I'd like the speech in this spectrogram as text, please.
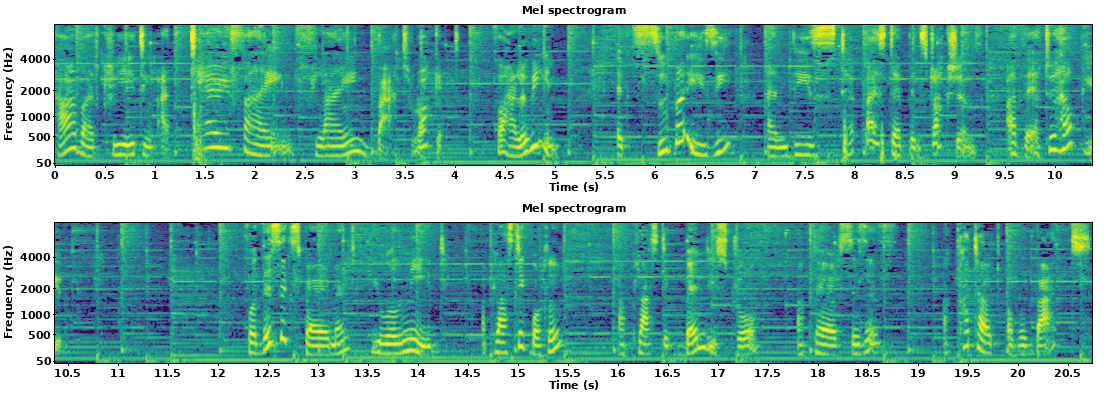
How about creating a terrifying flying bat rocket for Halloween? It's super easy and these step-by-step instructions are there to help you. For this experiment, you will need a plastic bottle, a plastic bendy straw, a pair of scissors, a cutout of a bat,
